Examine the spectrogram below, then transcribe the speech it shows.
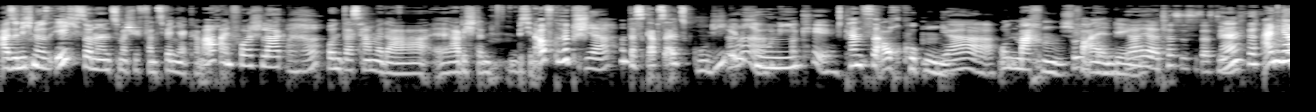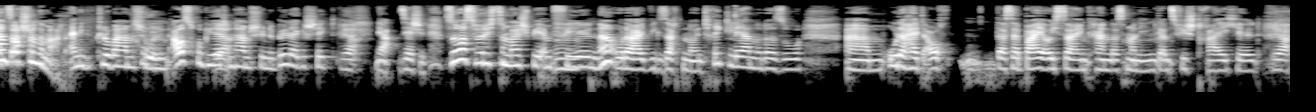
Also nicht nur ich, sondern zum Beispiel von Svenja kam auch ein Vorschlag. Aha. Und das haben wir da, äh, habe ich dann ein bisschen aufgehübscht. Ja. Und das gab es als Goodie im Ah, Juni. Okay. Kannst du auch gucken. Ja. Und machen, vor allen. Dingen. Ja, ja, das ist das Ding. Ne? Einige haben es auch schon gemacht. Einige Clubber haben es Cool. schon ausprobiert Ja. und haben schöne Bilder geschickt. Ja. Ja, sehr schön. Sowas würde ich zum Beispiel empfehlen, Mhm. ne? Oder halt, wie gesagt, einen neuen Trick lernen oder so. Ähm, oder halt auch, dass er bei euch sein kann, dass man ihn ganz viel streichelt. Ja.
